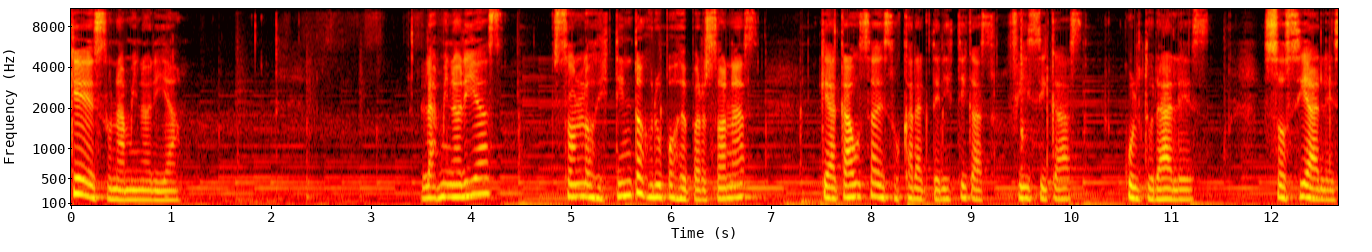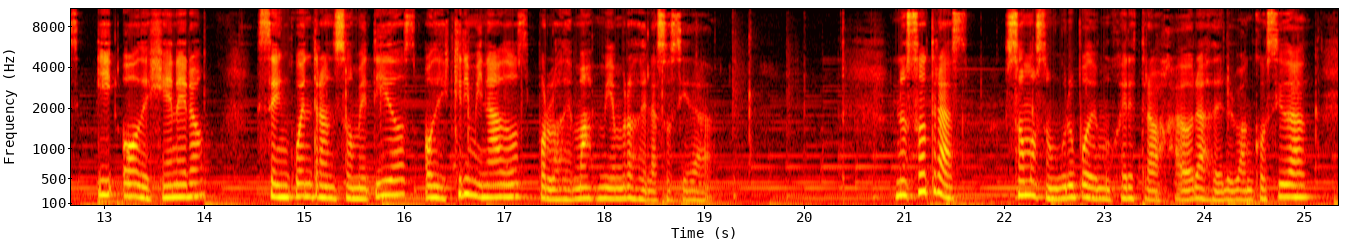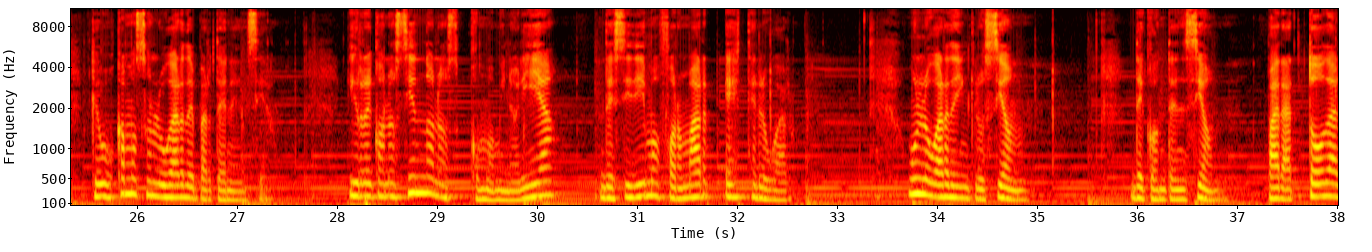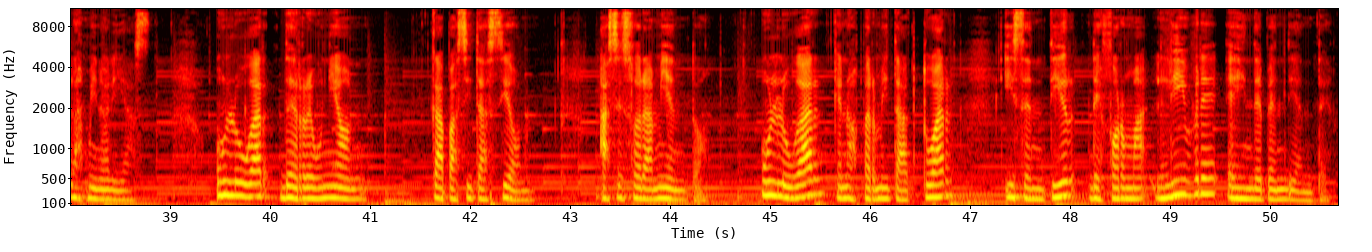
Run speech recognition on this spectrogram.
¿Qué es una minoría? Las minorías son los distintos grupos de personas que a causa de sus características físicas, culturales, sociales y o de género se encuentran sometidos o discriminados por los demás miembros de la sociedad. Nosotras somos un grupo de mujeres trabajadoras del Banco Ciudad que buscamos un lugar de pertenencia y reconociéndonos como minoría, decidimos formar este lugar. Un lugar de inclusión, de contención para todas las minorías. Un lugar de reunión, capacitación, asesoramiento. Un lugar que nos permita actuar y sentir de forma libre e independiente.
